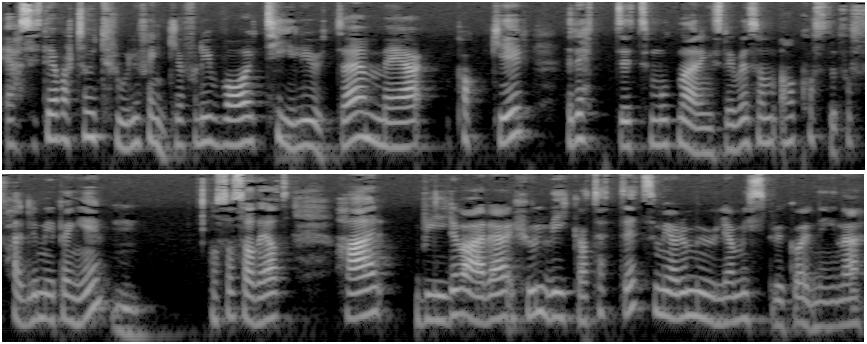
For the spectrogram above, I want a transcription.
jeg syns de har vært så utrolig flinke, for de var tidlig ute med pakker rettet mot næringslivet som har kostet forferdelig mye penger. Og så sa de at her vil det være hull vi ikke har tettet, som gjør det mulig å misbruke ordningene.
